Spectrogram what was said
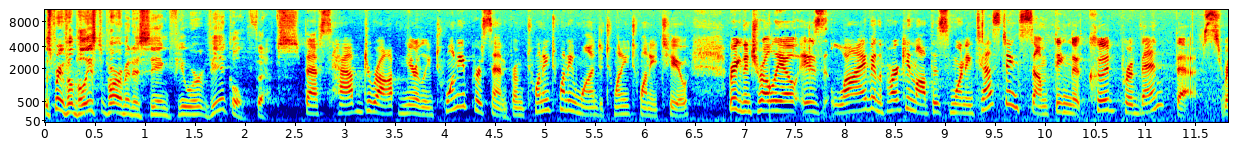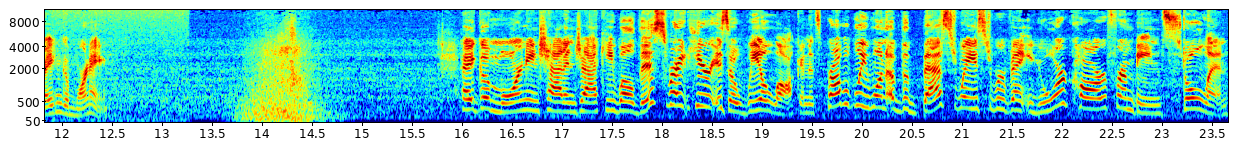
The Springfield Police Department is seeing fewer vehicle thefts. Thefts have dropped nearly 20% from 2021 to 2022. Reagan Trolio is live in the parking lot this morning testing something that could prevent thefts. Reagan, good morning. Hey, good morning, Chad and Jackie. Well, this right here is a wheel lock, and it's probably one of the best ways to prevent your car from being stolen.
